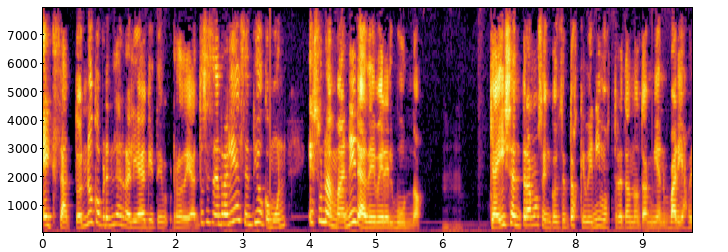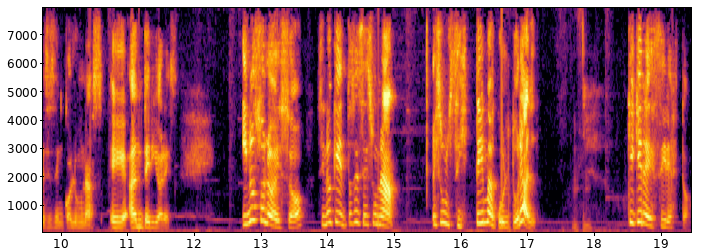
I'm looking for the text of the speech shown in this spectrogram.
Exacto, no comprendes la realidad que te rodea. Entonces, en realidad el sentido común es una manera de ver el mundo que ahí ya entramos en conceptos que venimos tratando también varias veces en columnas eh, anteriores. Y no solo eso, sino que entonces es una es un sistema cultural. ¿Qué quiere decir esto?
